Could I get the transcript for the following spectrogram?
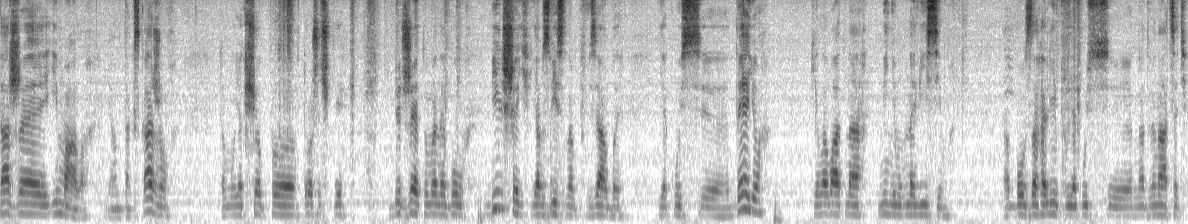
навіть і мало, я вам так скажу. Тому якщо б е, трошечки бюджет у мене був більший, я б, звісно, взяв би якусь дею кіловат на мінімум на 8, або взагалі б якусь на 12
